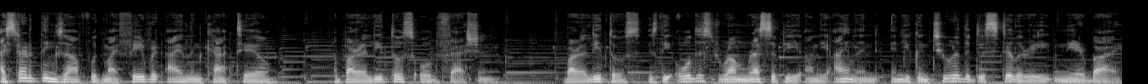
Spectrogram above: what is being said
I started things off with my favorite island cocktail, a Barrilitos Old Fashioned. Barrilitos is the oldest rum recipe on the island, and you can tour the distillery nearby.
